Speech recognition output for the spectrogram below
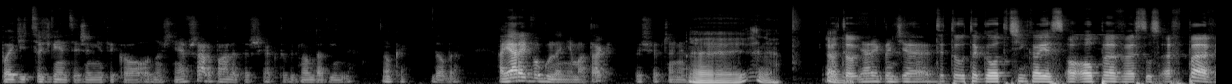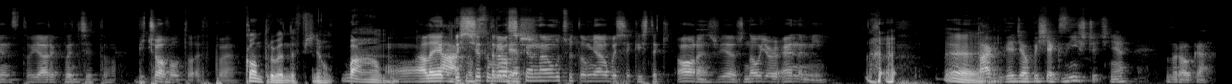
powiedzieć coś więcej, że nie tylko odnośnie F-Sharpa, ale też jak to wygląda w innych. Okej, dobra. A Jarek w ogóle nie ma, tak? Doświadczenia. Ja nie. Ale to Jarek będzie tytuł tego odcinka jest OOP versus FP, więc to Jarek będzie to biczował to FP. Kontry będę wcinał. Bam! O, ale jakbyś no w się troszkę wiesz. nauczył, to miałbyś jakiś taki orange, wiesz, know your enemy. Nie. Tak, wiedziałbyś jak zniszczyć, nie? Wroga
